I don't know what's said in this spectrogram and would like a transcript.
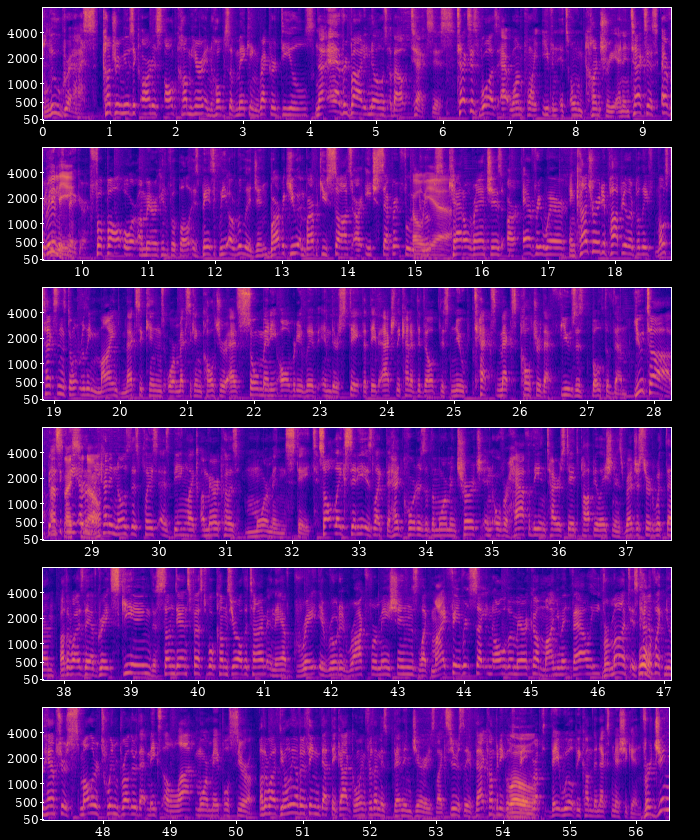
bluegrass. Country music artists all come here in hopes of making record deals. Now everybody knows about Texas. Texas was at one point even its own country, and in Texas, everything really? is bigger. Football or American football is basically a religion. Barbecue and barbecue sauce are each separate food oh, groups. Yeah. Cattle ranches are everywhere. And contrary to popular belief, most Texans don't really mind Mexicans or Mexican culture as so many already live in their state that they've actually kind of developed this new Tex-Mex culture that fuses both of them. Utah, basically nice everybody kind of knows this place place as being like America's Mormon state. Salt Lake City is like the headquarters of the Mormon church, and over half of the entire state's population is registered with them. Otherwise, they have great skiing. The Sundance Festival comes here all the time, and they have great eroded rock formations, like my favorite site in all of America, Monument Valley. Vermont is kind Whoa. of like New Hampshire's smaller twin brother that makes a lot more maple syrup. Otherwise, the only other thing that they got going for them is Ben and Jerry's. Like seriously, if that company goes Whoa. bankrupt, they will become the next Michigan. Virginia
